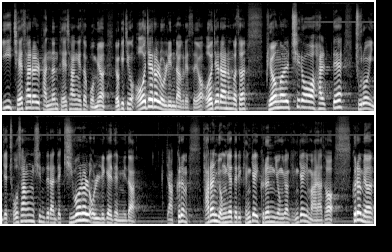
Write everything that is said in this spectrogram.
이 제사를 받는 대상에서 보면 여기 지금 어제를 올린다 그랬어요. 어제라는 것은 병을 치료할 때 주로 이제 조상신들한테 기원을 올리게 됩니다. 자, 그럼 다른 용례들이 굉장히 그런 용례가 굉장히 많아서 그러면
